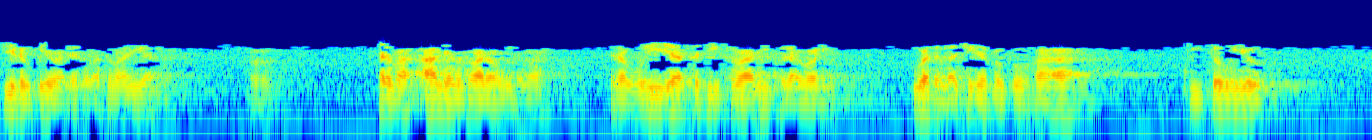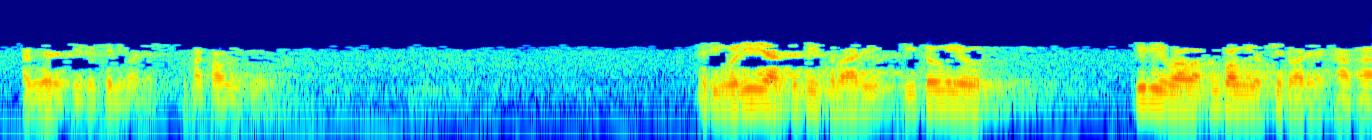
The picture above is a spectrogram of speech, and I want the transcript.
ကြည့်လို့ပြေးပါတယ်ဒီမှာသမာဓိကဟုတ်အဲ့ဒါအားလည်းမသွားတော့ဘူးဒီမှာအဲ့တော့ဝိရိယသတိသမာဓိဆိုတာပေါ့လေဥပဒနာရှိတဲ့ပုဂ္ဂိုလ်ဟာဒီသုံးမျိုးအမြဲတည်းရှိလို့ဖြစ်နေပါတယ်အမှတ်ကောင်းလို့ရှိရင်အဲ့ဒီဝိရိယသတိသမာဓိဒီသုံးမျိုးကြည်ပြည့်ဝဝပူပေါင်းပြီးတော့ဖြစ်သွားတဲ့အခါမှာ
